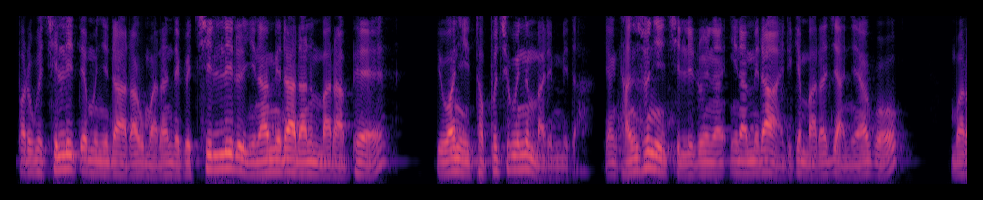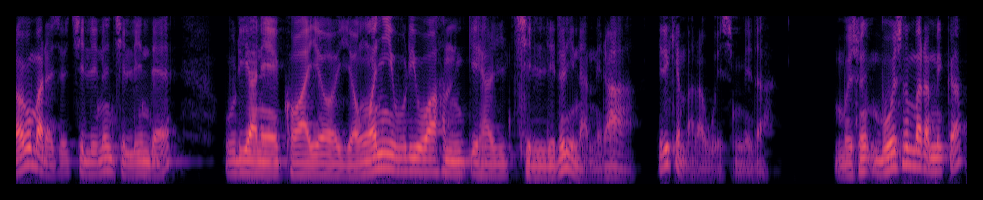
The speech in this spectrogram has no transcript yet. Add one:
바로 그 진리 때문이라라고 말하는데 그 진리를 인함이라라는 말 앞에 요한이 덧붙이고 있는 말입니다. 그냥 단순히 진리로 인함이라 이렇게 말하지 아니하고 뭐라고 말했어요? 진리는 진리인데 우리 안에 거하여 영원히 우리와 함께할 진리를 인함이라 이렇게 말하고 있습니다. 무슨 무엇을 말합니까?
